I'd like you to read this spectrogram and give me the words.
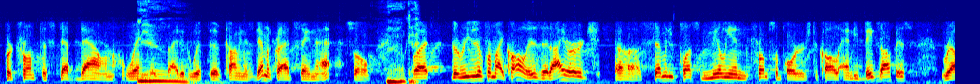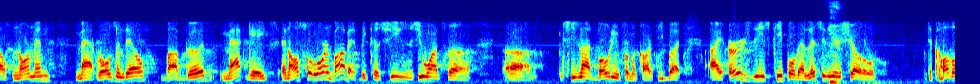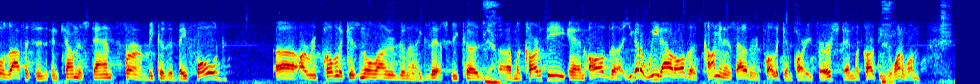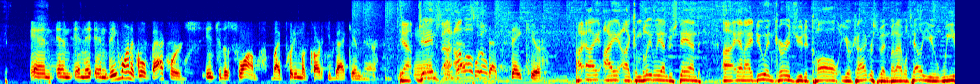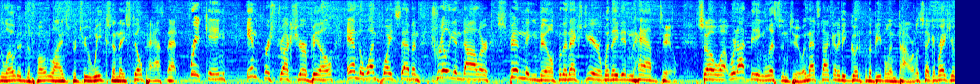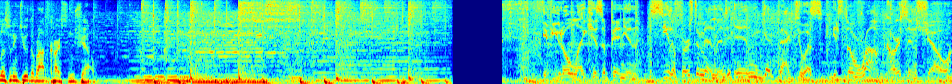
for Trump to step down when yeah. they sided with the communist Democrats, saying that. So, okay. but the reason for my call is that I urge uh, 70 plus million Trump supporters to call Andy Biggs' office Ralph Norman, Matt Rosendale, Bob Good, Matt Gaetz, and also Lauren Boebert because she's she wants uh, uh, she's not voting for McCarthy. But I urge these people that listen to your show to call those offices and tell them to stand firm because if they fold, uh, our republic is no longer going to exist because yeah. uh, McCarthy and all the you got to weed out all the communists out of the Republican Party first, and McCarthy's one of them and and and and they want to go backwards into the swamp by putting McCarthy back in there. Yeah, and, James, and I'll also at stake here. I, I, I completely understand. Uh, and I do encourage you to call your congressman, but I will tell you, we loaded the phone lines for two weeks and they still passed that freaking infrastructure bill and the $1.7 trillion spending bill for the next year when they didn't have to. So uh, we're not being listened to, and that's not going to be good for the people in power. Let's take a break. You're listening to The Rob Carson Show. His opinion, see the First Amendment, and get back to us. It's the Rob Carson Show.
